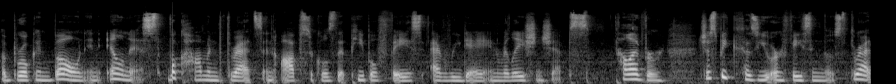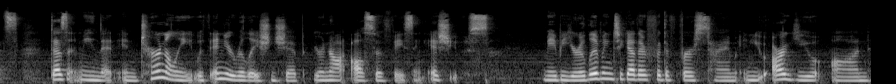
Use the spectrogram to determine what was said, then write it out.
a broken bone, an illness, all common threats and obstacles that people face every day in relationships. However, just because you are facing those threats doesn't mean that internally within your relationship you're not also facing issues. Maybe you're living together for the first time and you argue on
